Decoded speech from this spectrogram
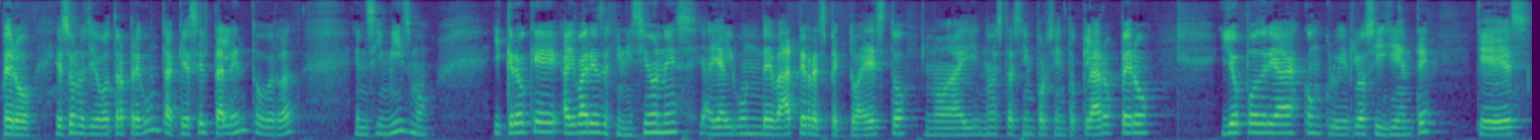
Pero eso nos lleva a otra pregunta, ¿qué es el talento, verdad? En sí mismo. Y creo que hay varias definiciones, hay algún debate respecto a esto, no, hay, no está 100% claro, pero yo podría concluir lo siguiente, que es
